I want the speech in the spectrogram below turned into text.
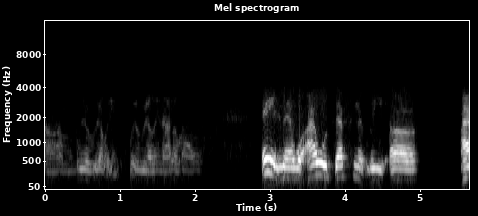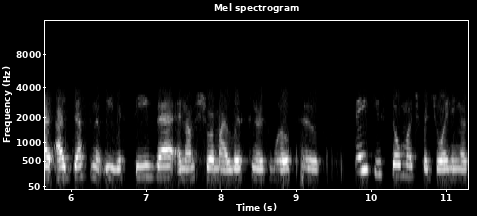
um, we're really we're really not alone. Amen. Well, I will definitely uh, I, I definitely receive that, and I'm sure my listeners will too. Thank you so much for joining us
